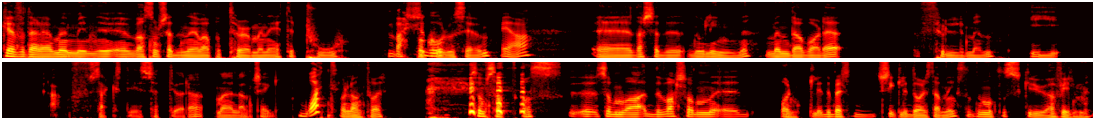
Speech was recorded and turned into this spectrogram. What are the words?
Kan jeg fortelle deg min, eh, hva som skjedde når jeg var på Terminator 2 Vær på god. Colosseum? Ja. Eh, da skjedde noe lignende, men da var det fulle menn i ja, 60-70-åra med langt skjegg What? og langt hår. Som satt oss som var, Det var sånn eh, ordentlig Det ble så skikkelig dårlig stemning, så du måtte skru av filmen.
